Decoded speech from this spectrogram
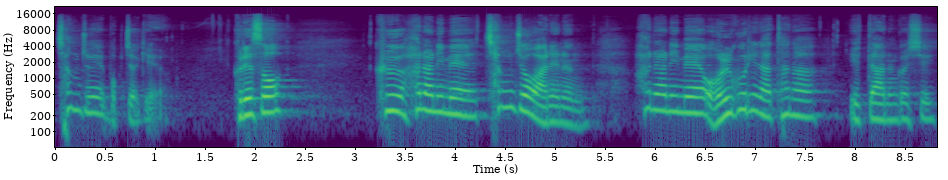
창조의 목적이에요. 그래서 그 하나님의 창조 안에는 하나님의 얼굴이 나타나 있다는 것이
